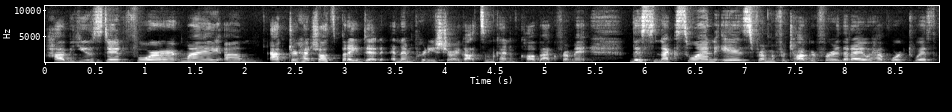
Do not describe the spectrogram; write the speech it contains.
have used it for my um, actor headshots, but I did, and I'm pretty sure I got some kind of callback from it. This next one is from a photographer that I have worked with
